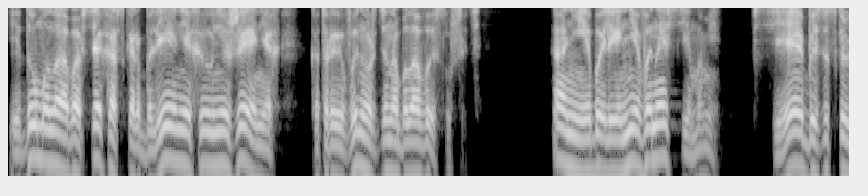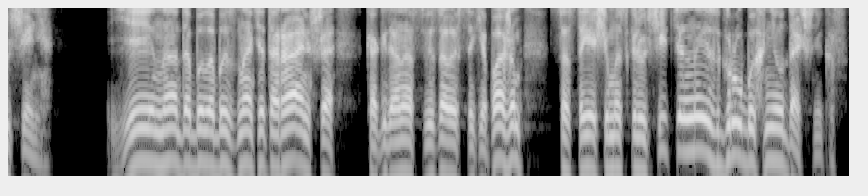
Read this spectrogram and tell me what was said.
и думала обо всех оскорблениях и унижениях, которые вынуждена была выслушать. Они были невыносимыми. Все без исключения. Ей надо было бы знать это раньше, когда она связалась с экипажем, состоящим исключительно из грубых неудачников.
